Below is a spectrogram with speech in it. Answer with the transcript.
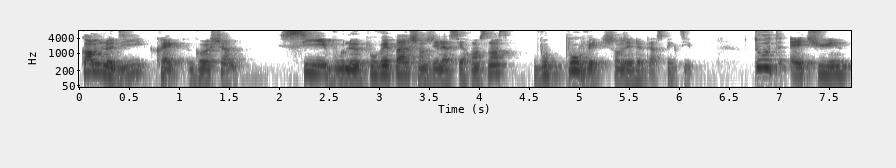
Comme le dit Craig Groeschel, si vous ne pouvez pas changer la circonstance, vous pouvez changer de perspective. Tout est une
